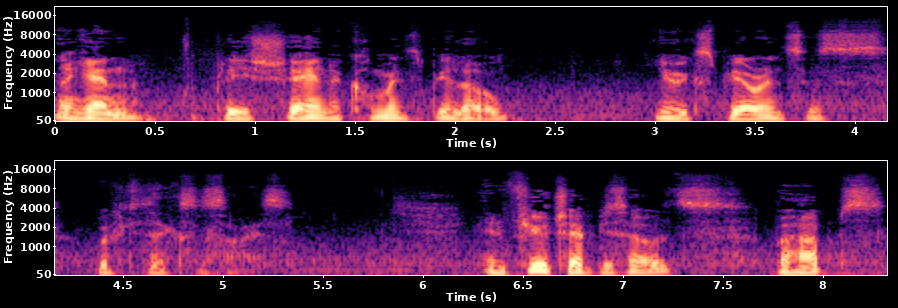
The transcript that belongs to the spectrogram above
Again, please share in the comments below your experiences with this exercise. In future episodes, perhaps,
